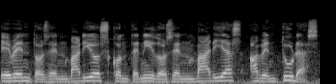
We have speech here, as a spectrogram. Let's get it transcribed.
eventos, en varios contenidos, en varias aventuras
